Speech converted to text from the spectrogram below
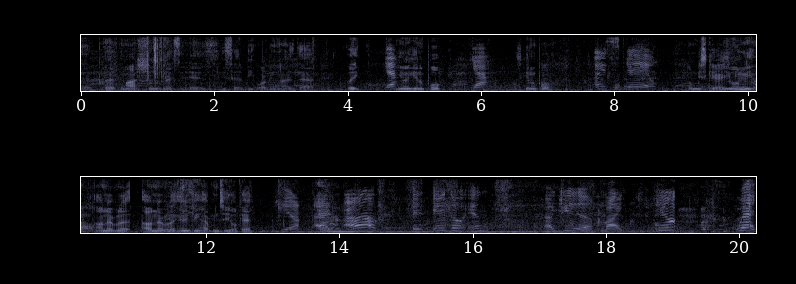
Said, put my shoes next to his. He said, be organized, Dad. Wait, yeah. you ain't getting a pool? Yeah. Let's get in a pool. I'm scared. Don't be scared. You and me. I'll never let I'll never let anything happen to you, okay? Yeah. And I and either in I get my hair wet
